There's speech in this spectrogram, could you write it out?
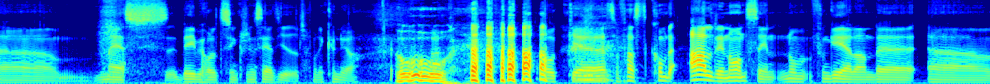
Eh, med bibehållet synkroniserat ljud. Och det kunde jag. Oh. Och eh, så fast kom det aldrig någonsin någon fungerande eh,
